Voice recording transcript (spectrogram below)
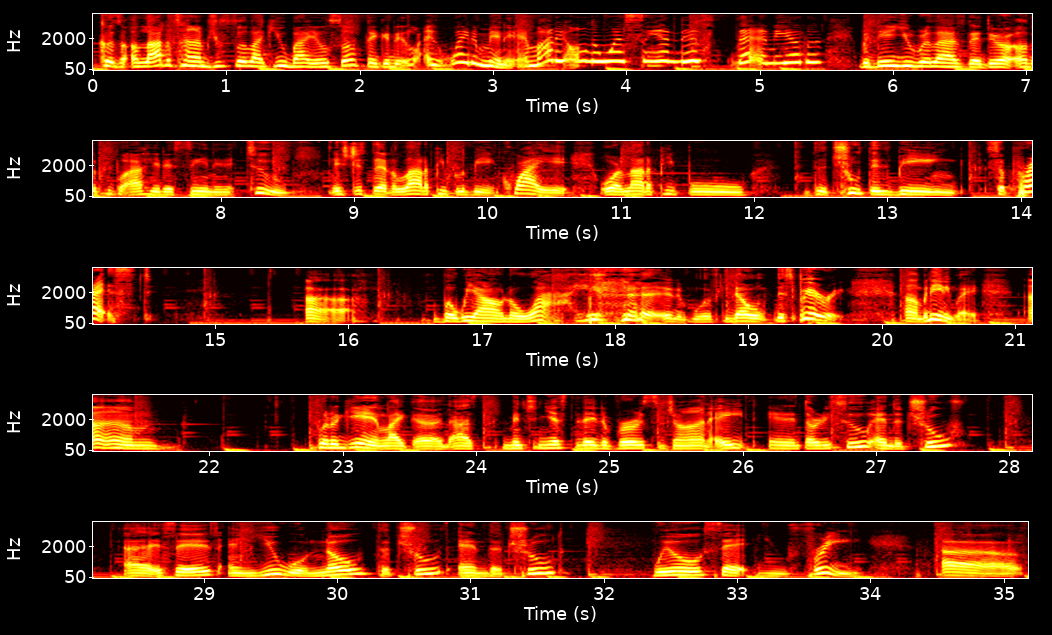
because a lot of times you feel like you by yourself thinking it like wait a minute am i the only one seeing this that and the other but then you realize that there are other people out here that's seeing it too it's just that a lot of people are being quiet or a lot of people the truth is being suppressed uh but we all know why. if you don't, the spirit. Um, but anyway, um, but again, like uh, I mentioned yesterday, the verse John 8 and 32, and the truth, uh, it says, and you will know the truth, and the truth will set you free. Uh,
